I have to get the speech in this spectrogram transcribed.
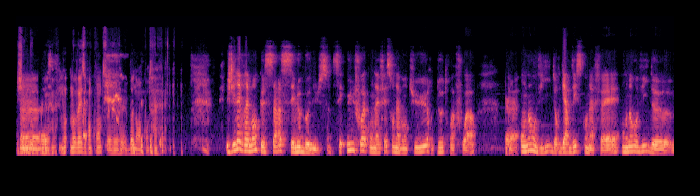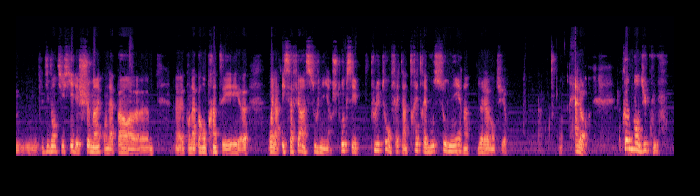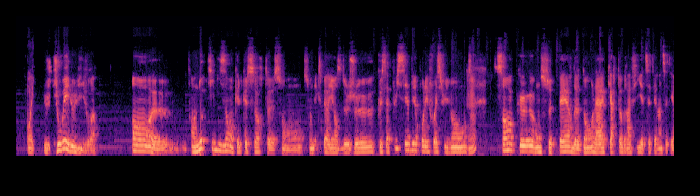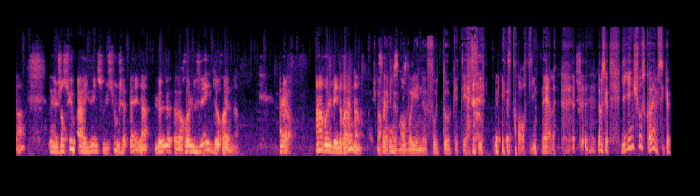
Mauvaise rencontre, bonne rencontre. Je dirais vraiment que ça, c'est le bonus. C'est une fois qu'on a fait son aventure, deux, trois fois, euh, on a envie de regarder ce qu'on a fait, on a envie de, d'identifier les chemins qu'on n'a pas, euh, euh, qu'on n'a pas empruntés. voilà, et ça fait un souvenir. Je trouve que c'est plutôt en fait un très très beau souvenir de l'aventure. Alors, comment du coup oui. jouer le livre? Euh, en, optimisant en quelque sorte son, expérience de jeu, que ça puisse servir pour les fois suivantes, mmh. sans qu'on se perde dans la cartographie, etc. etc. Euh, j'en suis arrivé à une solution que j'appelle le euh, relevé de run. Alors, un relevé de run. Je me rappelle que envoyé une photo qui était assez extraordinaire. Non, parce qu'il y a une chose quand même, c'est que,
